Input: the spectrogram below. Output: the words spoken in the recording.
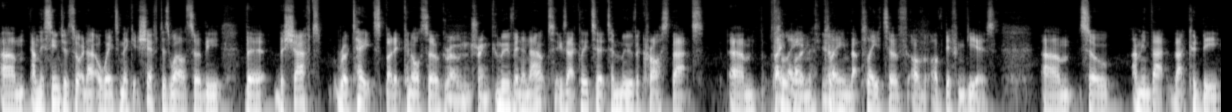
Um, and they seem to have sorted out a way to make it shift as well. So the the the shaft rotates, but it can also Grow and shrink. move in and out exactly to to move across that um, plate-like, plane yeah. plane that plate of of, of different gears. Um, so I mean that that could be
